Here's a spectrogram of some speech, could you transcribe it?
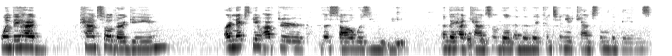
when they had canceled our game our next game after LaSalle was UE, and they had Okay. canceled it, and then they continued canceling the games.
